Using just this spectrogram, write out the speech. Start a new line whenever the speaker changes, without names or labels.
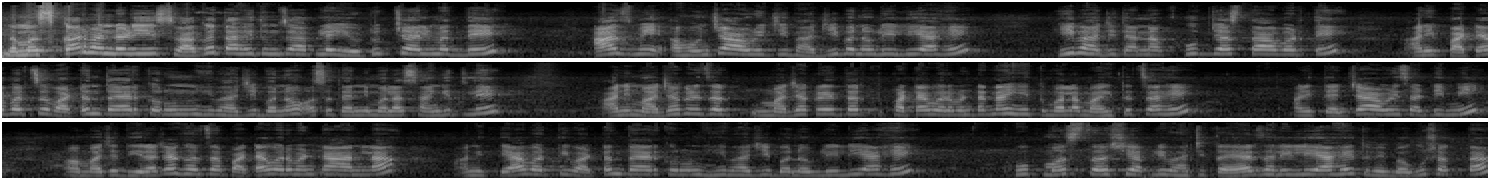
नमस्कार मंडळी स्वागत आहे तुमचं आपल्या यूट्यूब चॅनलमध्ये आज मी अहोंच्या आवडीची भाजी बनवलेली आहे. ही भाजी त्यांना खूप जास्त आवडते आणि पाट्यावरचं वाटण तयार करून ही भाजी बनव असं त्यांनी मला सांगितले. आणि माझ्याकडे जर माझ्याकडे तर पाट्या वरवंटा नाही हे तुम्हाला माहीतच आहे. आणि त्यांच्या आवडीसाठी मी माझ्या दिराच्या घरचा पाट्या वरवंटा आणला आणि त्यावरती वाटण तयार करून ही भाजी बनवलेली आहे. खूप मस्त अशी आपली भाजी तयार झालेली आहे तुम्ही बघू शकता.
